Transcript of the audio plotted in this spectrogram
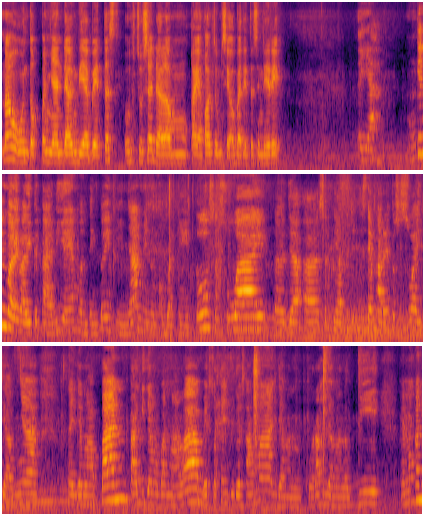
now untuk penyandang diabetes khususnya dalam kayak konsumsi obat itu sendiri? Iya mungkin balik lagi ke tadi ya yang penting tuh intinya minum obatnya itu sesuai eh, ja- eh, setiap setiap hari itu sesuai jamnya. Misalnya jam 8 pagi jam 8 malam besoknya juga sama jangan kurang jangan lebih. Memang kan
